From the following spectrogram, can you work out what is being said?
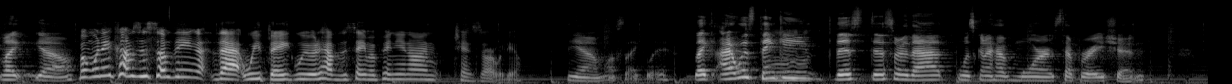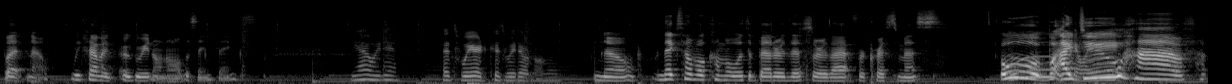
like yeah But when it comes to something that we think we would have the same opinion on, chances are we do. Yeah, most likely. Like I was thinking Mm-hmm. this this or that was gonna have more separation. But no. We kinda agreed on all the same things. Yeah, we did. That's weird because we don't normally. No. Next time I'll come up with a better this or that for Christmas. Oh, Ooh, but I I do wait. have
